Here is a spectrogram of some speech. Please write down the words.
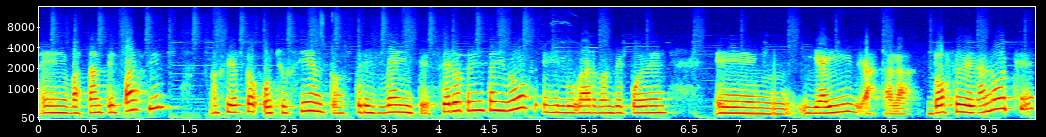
Es bastante fácil, ¿no es cierto? 800-320-032 es el lugar donde pueden, em, y ahí hasta las 12 de la noche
